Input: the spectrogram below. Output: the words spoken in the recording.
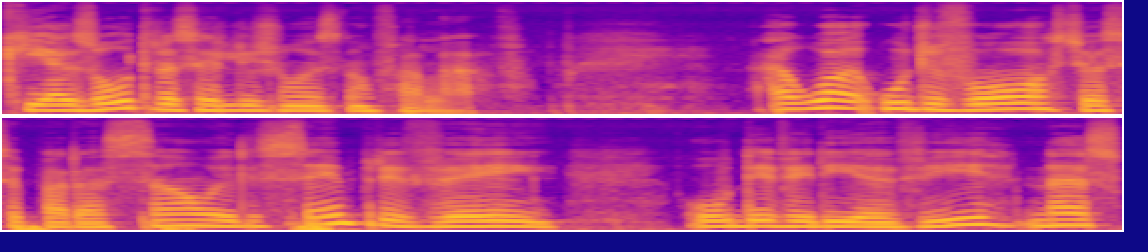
que as outras religiões não falavam. O, o divórcio, a separação, ele sempre vem ou deveria vir nas,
